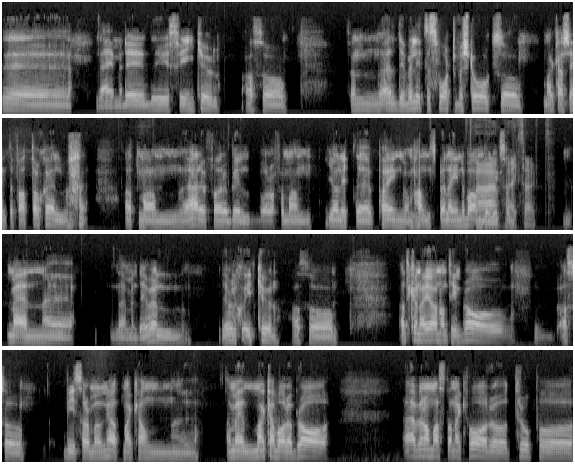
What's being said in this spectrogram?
Eh, nej, men det, det är ju svinkul. Alltså, sen är det väl lite svårt att förstå också. Man kanske inte fattar själv att man är en förebild bara för man gör lite poäng om man spelar innebandy Ja, liksom. exakt. Men, eh, nej, men det är väl, det är väl skitkul. Alltså, att kunna göra någonting bra och alltså, visa de unga att man kan, eh, men man kan vara bra även om man stannar kvar och tror på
